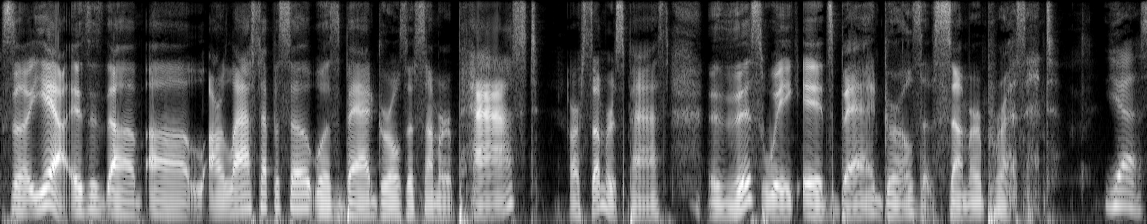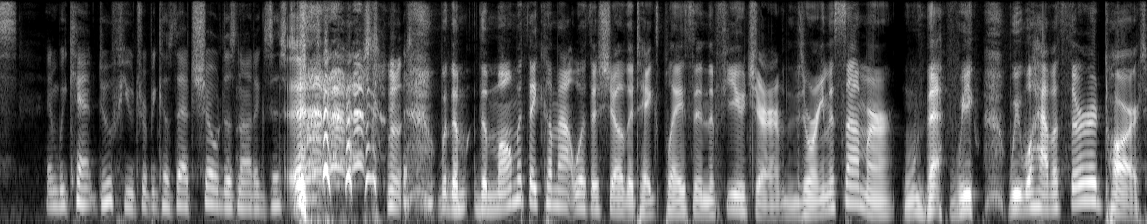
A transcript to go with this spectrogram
So yeah, it's uh, uh, our last episode was Bad Girls of Summer Past. Our summer's past. This week it's Bad Girls of Summer Present. Yes, and we can't do future because that show does not exist. but the the moment they come out with a show that takes place in the future during the summer, that we we will have a third part,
